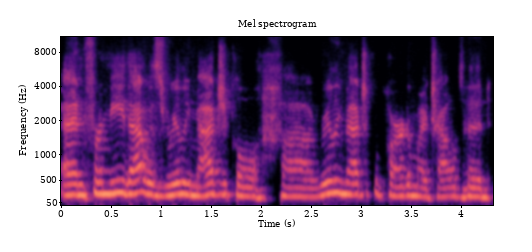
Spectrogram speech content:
And for me, that was really magical, uh, really magical part of my childhood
